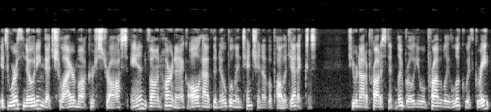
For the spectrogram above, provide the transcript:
It's worth noting that Schleiermacher, Strauss, and von Harnack all have the noble intention of apologetics. If you are not a Protestant liberal, you will probably look with great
